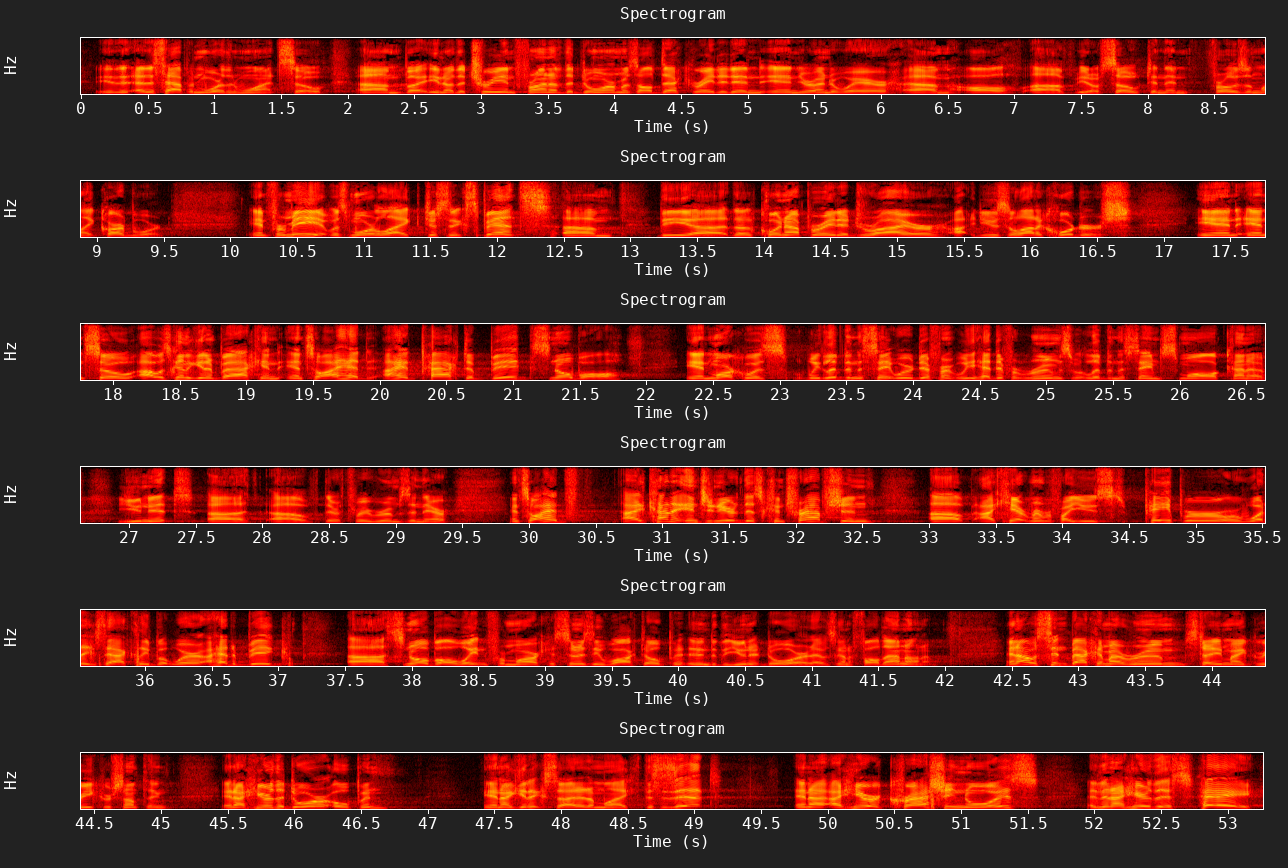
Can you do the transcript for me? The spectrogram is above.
it, this happened more than once. So, um, but you know, the tree in front of the dorm was all decorated in, in your underwear, um, all uh, you know, soaked and then frozen like cardboard. And for me, it was more like just an expense. Um, the uh, the coin operated dryer used a lot of quarters. And, and so I was going to get it back. And, and so I had, I had packed a big snowball and Mark was, we lived in the same, we were different, we had different rooms, but lived in the same small kind of unit. Uh, uh, there are three rooms in there. And so I had, I had kind of engineered this contraption. Uh, I can't remember if I used paper or what exactly, but where I had a big uh, snowball waiting for Mark as soon as he walked open into the unit door that was going to fall down on him. And I was sitting back in my room studying my Greek or something, and I hear the door open, and I get excited. I'm like, this is it. And I, I hear a crashing noise and then I hear this hey,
